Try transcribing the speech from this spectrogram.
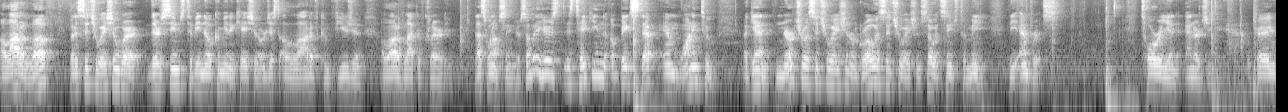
a lot of love, but a situation where there seems to be no communication or just a lot of confusion, a lot of lack of clarity. That's what I'm seeing here. Somebody here is, is taking a big step and wanting to, again, nurture a situation or grow a situation. So it seems to me, the Empress. Taurian energy. Okay,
